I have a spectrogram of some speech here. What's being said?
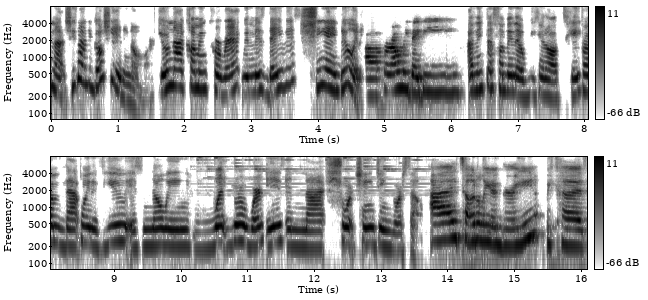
she's not, she's not negotiating no more. You're not coming correct with Miss Davis. She ain't doing it. Uh, Offer only, baby. I think that's something that we can all take from that point of view is knowing what your work is and not shortchanging yourself. I totally agree because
